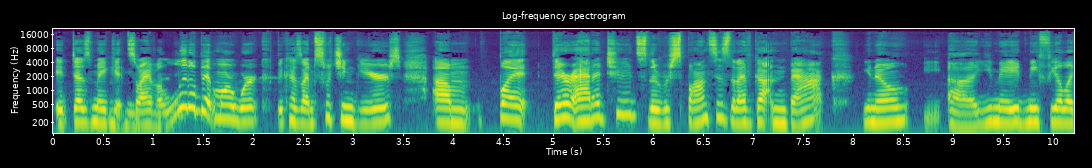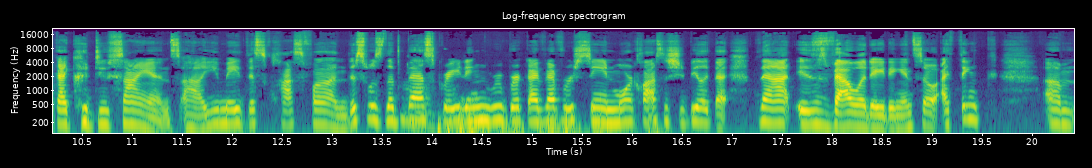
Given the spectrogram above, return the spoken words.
it does make it mm-hmm. so i have a little bit more work because i'm switching gears um, but their attitudes, the responses that I've gotten back, you know, uh, you made me feel like I could do science. Uh, you made this class fun. This was the best grading rubric I've ever seen. More classes should be like that. That is validating. And so I think, um,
